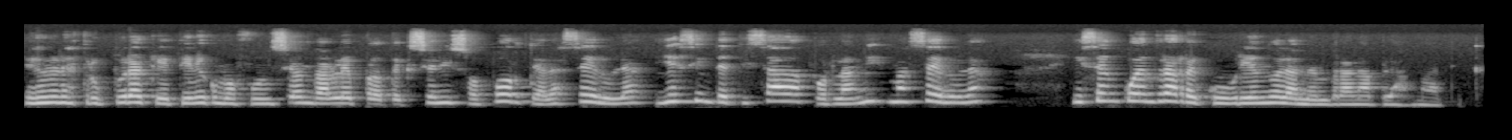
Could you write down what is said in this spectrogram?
Es una estructura que tiene como función darle protección y soporte a la célula y es sintetizada por la misma célula y se encuentra recubriendo la membrana plasmática.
